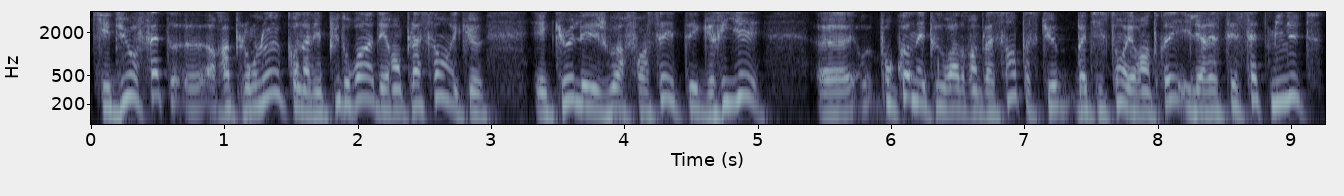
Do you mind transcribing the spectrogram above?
qui est dû au fait, euh, rappelons-le, qu'on n'avait plus droit à des remplaçants et que, et que les joueurs français étaient grillés. Euh, pourquoi on n'avait plus droit de remplaçants? Parce que Baptiston est rentré, il est resté 7 minutes.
